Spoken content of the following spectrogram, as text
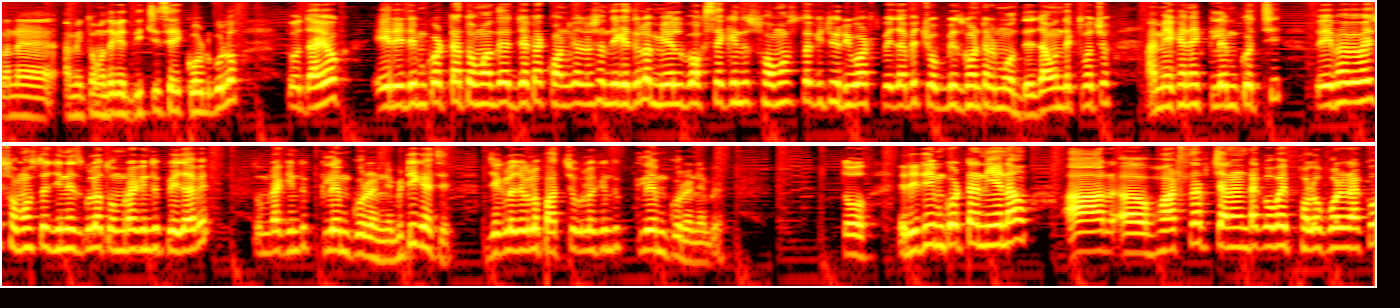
মানে আমি তোমাদেরকে দিচ্ছি সেই কোডগুলো তো যাই হোক, এই রিডিম কোডটা তোমাদের যেটা কনগ্রাচুলেশন দেখে দিল মেল বক্সে কিন্তু সমস্ত কিছু রিওয়ার্ডস পেয়ে যাবে চব্বিশ ঘণ্টার মধ্যে। যেমন দেখতে পাচ্ছ, আমি এখানে ক্লেম করছি। তো এইভাবে ভাই সমস্ত জিনিসগুলো তোমরা কিন্তু পেয়ে যাবে, তোমরা কিন্তু ক্লেম করে নেবে, ঠিক আছে? যেগুলো যেগুলো পাচ্ছ ওগুলো কিন্তু ক্লেম করে নেবে। তো রিডিম কোডটা নিয়ে নাও আর হোয়াটসঅ্যাপ চ্যানেলটাকেও ভাই ফলো করে রাখো।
